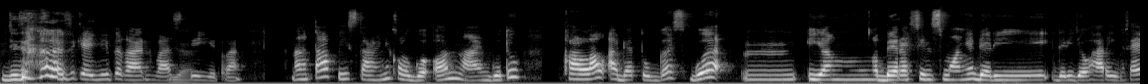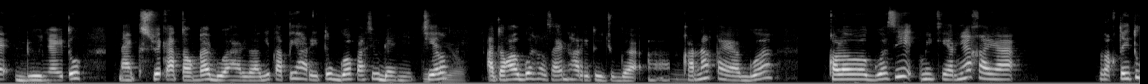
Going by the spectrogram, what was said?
Jujur gak sih kayak gitu kan pasti gitu kan. Nah tapi sekarang ini kalau gue online gue tuh kalau ada tugas gue mm, yang ngeberesin semuanya dari dari jauh hari. Misalnya dunia itu next week atau enggak dua hari lagi tapi hari itu gue pasti udah nyicil atau enggak gue selesain hari itu juga. Hmm. karena kayak gue kalau gue sih mikirnya kayak waktu itu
